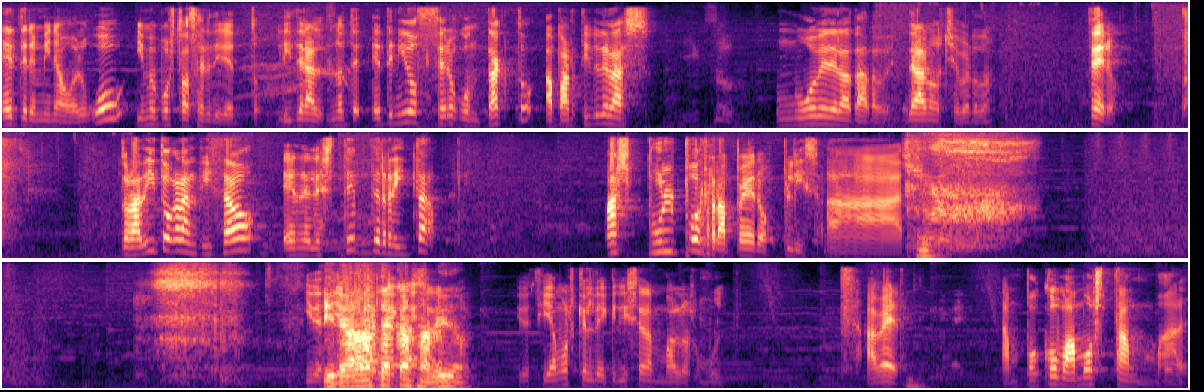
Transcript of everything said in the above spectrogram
he terminado el WoW y me he puesto a hacer directo. Literal, no te- he tenido cero contacto a partir de las 9 de la tarde, de la noche, perdón. Cero. Doradito garantizado en el step de up. Más pulpos raperos, please. Ah, solo. Y da que el gracias que ha salido. y decíamos que el de Chris eran malos multi. A ver, tampoco vamos tan mal.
